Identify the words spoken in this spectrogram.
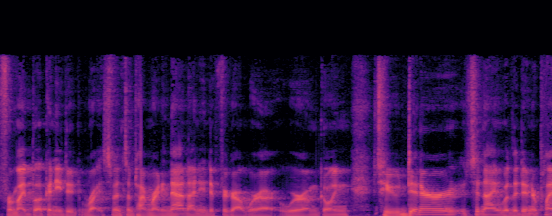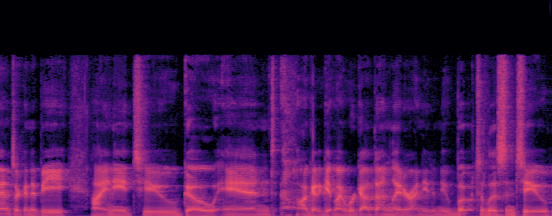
for my book. I need to write, spend some time writing that. I need to figure out where where I'm going to dinner tonight, what the dinner plans are going to be. I need to go and I've got to get my workout done later. I need a new book to listen to.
